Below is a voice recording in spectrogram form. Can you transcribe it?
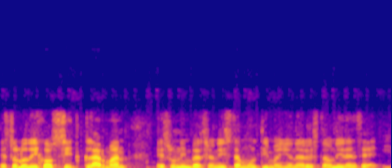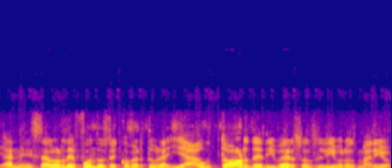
Esto lo dijo Sid Klarman, es un inversionista multimillonario estadounidense, administrador de fondos de cobertura y autor de diversos libros, Mario.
